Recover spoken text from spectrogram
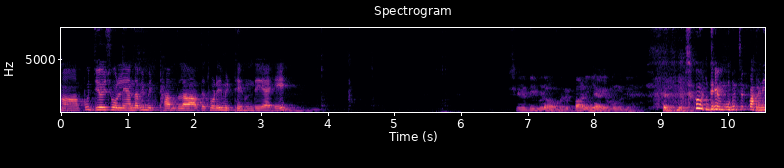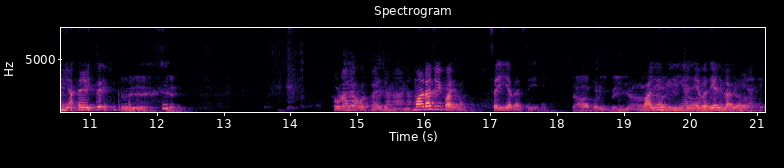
ਹਾਂ ਭੁੱਜੇ ਹੋਏ ਛੋਲਿਆਂ ਦਾ ਵੀ ਮਿੱਠਾ ਮਤਲਬ ਆਪਦਾ ਥੋੜੇ ਮਿੱਠੇ ਹੁੰਦੇ ਆ ਇਹ। ਛੇਤੀ ਬਣਾਓ ਮੇਰੇ ਪਾਣੀ ਆ ਗਿਆ ਮੂੰਹ 'ਚ। ਤੁਹਾਡੇ ਮੂੰਹ 'ਚ ਪਾਣੀ ਆਇਆ ਹੀ ਰਹਿੰਦਾ। ਥੋੜਾ ਜਿਹਾ ਹੋਰ ਪੈ ਜਾਣਾ ਹੈ ਨਾ? ਮਾੜਾ ਜਿਹਾ ਹੀ ਪਾਇਓ ਸਹੀ ਆ ਵੈਸੇ ਇਹ। ਚਾਹ ਬਣੀ ਪਈ ਆ ਬਾਲੀਆਂ ਗਿੱਲੀਆਂ ਇਹ ਵਧੀਆ ਨਹੀਂ। ਲੱਗਦੀਆਂ ਇਹ।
